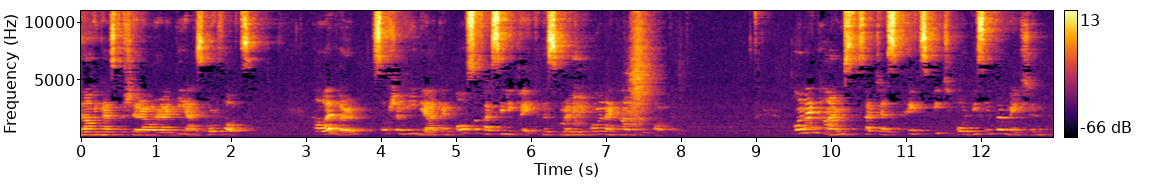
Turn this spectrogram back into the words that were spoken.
allowing us to share our ideas or thoughts. However, social media can also facilitate the spread of online harmful content. Harms, such as hate speech or disinformation,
